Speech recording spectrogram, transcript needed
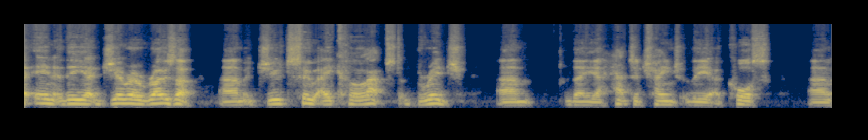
in the uh, Giro Rosa, um, due to a collapsed bridge, um, they had to change the uh, course, uh,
